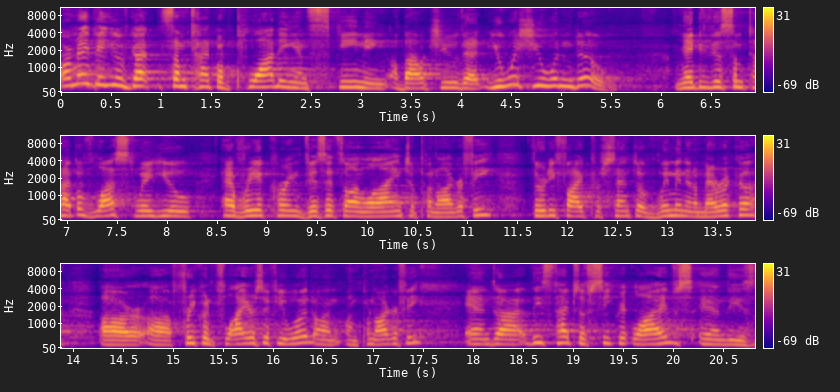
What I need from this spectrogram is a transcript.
or maybe you've got some type of plotting and scheming about you that you wish you wouldn't do. Maybe there's some type of lust where you have reoccurring visits online to pornography 35% of women in America are uh, frequent flyers, if you would, on, on pornography. And uh, these types of secret lives and these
